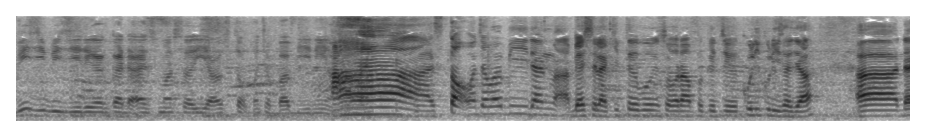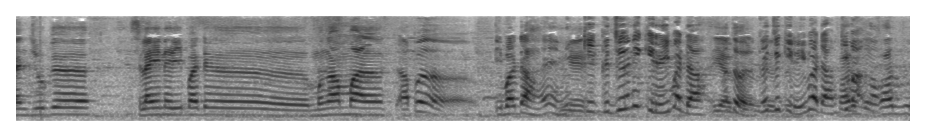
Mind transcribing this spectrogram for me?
Busy-busy dengan keadaan semasa yang stok macam babi ni. Ah, stok macam babi dan ah, biasalah kita pun seorang pekerja kuli-kuli saja. Ah, dan juga selain daripada mengamal apa ibadah eh ni kerja ni kira ibadah. Ya, betul. betul, Kerja betul. kira ibadah. Fardu, fardu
